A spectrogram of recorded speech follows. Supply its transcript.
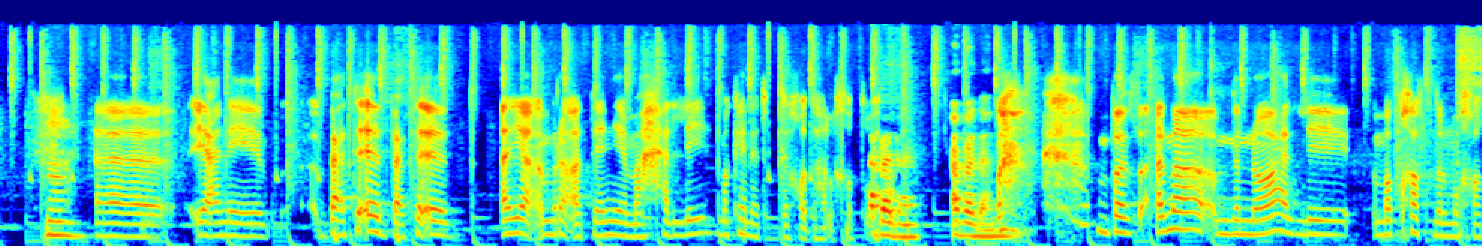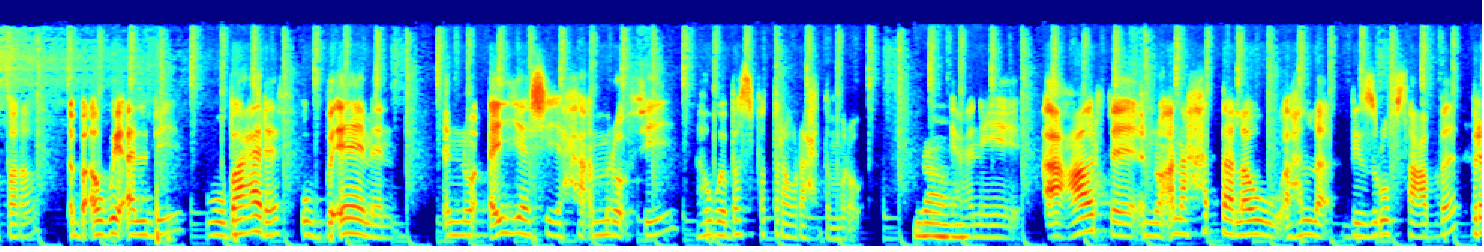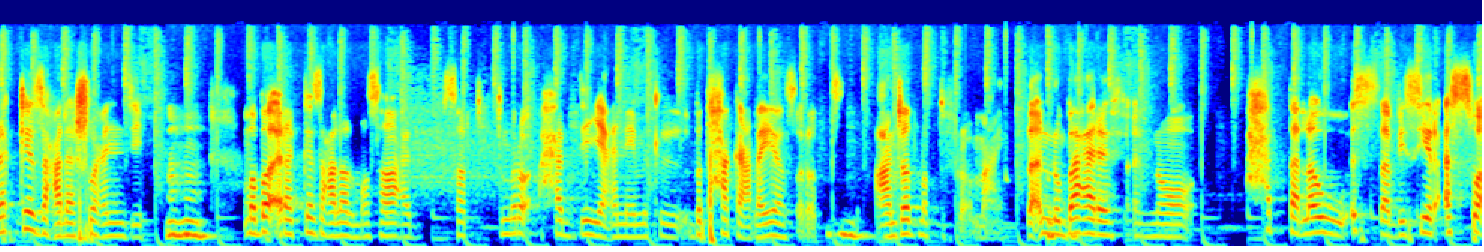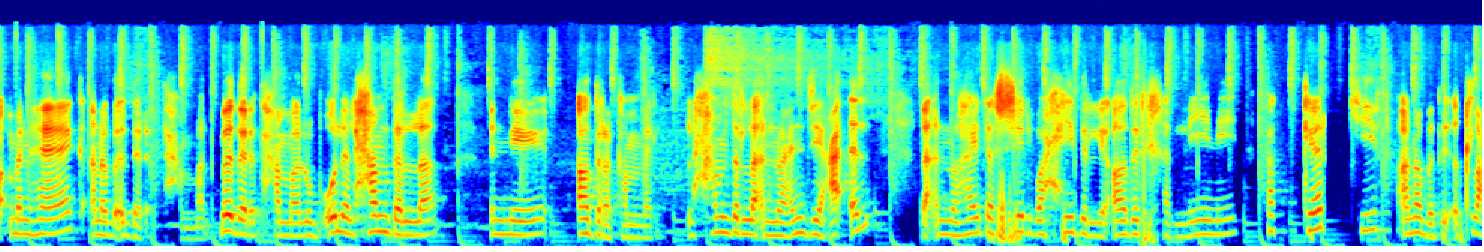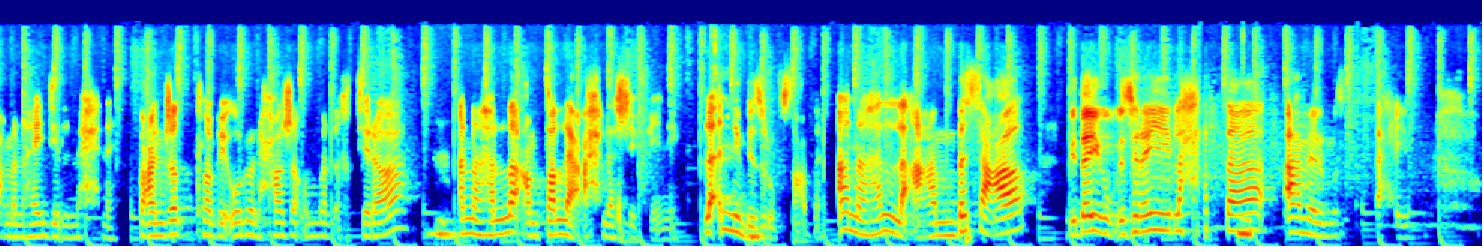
آه يعني بعتقد بعتقد أي امرأة تانية محلي ما كانت بتاخذ هالخطوة. ابدا ابدا. بس أنا من النوع اللي ما بخاف من المخاطرة بقوي قلبي وبعرف وبآمن. إنه أي شيء حأمرق فيه هو بس فترة وراح تمرق. برافو يعني عارفة إنه أنا حتى لو هلأ بظروف صعبة بركز على شو عندي. مهم. ما بقى ركز على المصاعب صرت بتمرق حدي يعني مثل بضحك عليها صرت. عن جد ما بتفرق معي. لأنه بعرف إنه حتى لو إسا بيصير أسوأ من هيك أنا بقدر أتحمل. بقدر أتحمل وبقول الحمد لله إني قادرة أكمل. الحمد لله إنه عندي عقل لأنه هيدا الشيء الوحيد اللي قادر يخليني فكر كيف أنا بدي أطلع من هيدي المحنة. وعن جد ما بيقولوا الحاجة أم الاختراع أنا هلأ عم طلع أحلى شيء فيني لأني بظروف صعبة. أنا هلأ عم بسعى بدي وبجري لحتى أعمل المستحيل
